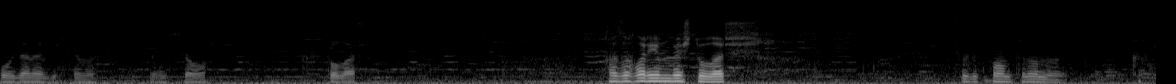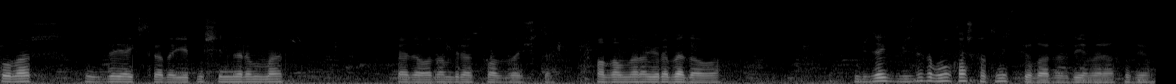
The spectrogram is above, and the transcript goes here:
boydan elbise mi? Neyse o. 40 dolar. Kazaklar 25 dolar. Çocuk pantolonu 40 dolar. Yüzde ekstra da 70 indirim var. Bedavadan biraz fazla işte. Adamlara göre bedava. Bize bizde de bunun kaç katını istiyorlardır diye merak ediyorum.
